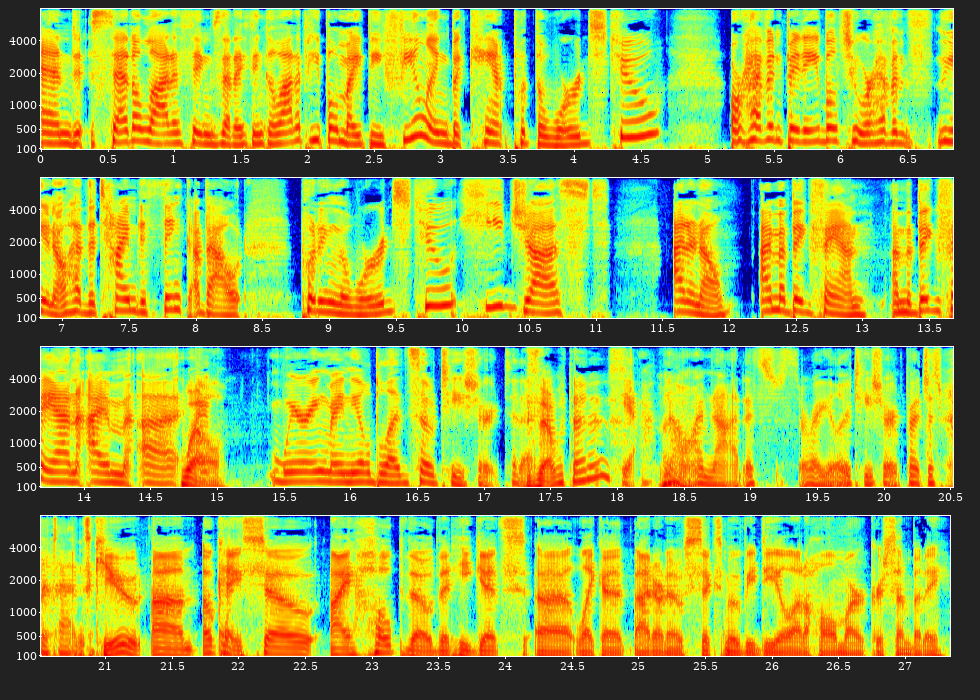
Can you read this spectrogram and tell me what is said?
and said a lot of things that I think a lot of people might be feeling but can't put the words to or haven't been able to or haven't you know had the time to think about putting the words to. He just I don't know. I'm a big fan. I'm a big fan. I'm uh Well- I'm wearing my Neal Bledsoe t-shirt today. Is that what that is? yeah. No, I'm not. It's just a regular t-shirt, but just pretend. It's cute. Um, okay, so I hope though that he gets uh, like a I don't know six movie deal out of Hallmark or somebody.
